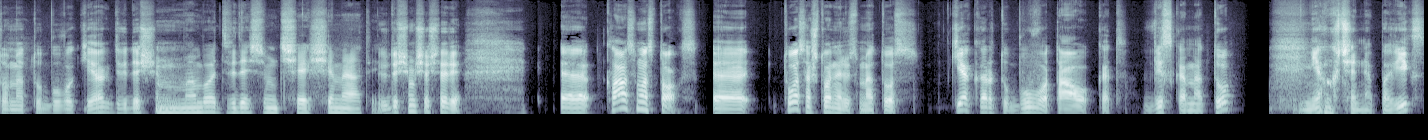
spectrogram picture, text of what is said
tuo metu buvo kiek? 20? Man buvo 26 metai. 26. E, klausimas toks. E, tuos aštuonerius metus, kiek kartų buvo tau, kad viską metu, nieko čia nepavyks,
